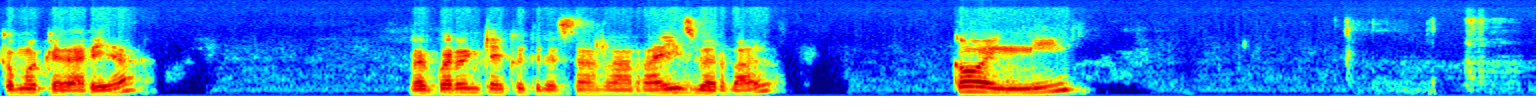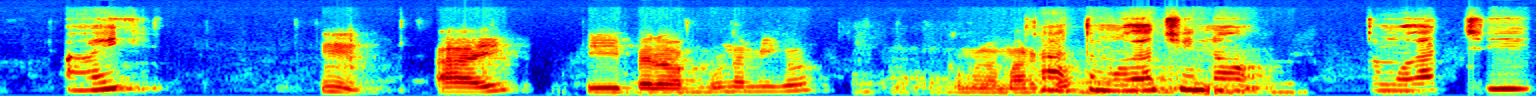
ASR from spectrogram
¿Cómo quedaría? Recuerden que hay que utilizar la raíz verbal. Going ni. Ay, Mm, hay, y, pero un amigo, ¿cómo lo marco? ah, tomodachi no. Tomodachi.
